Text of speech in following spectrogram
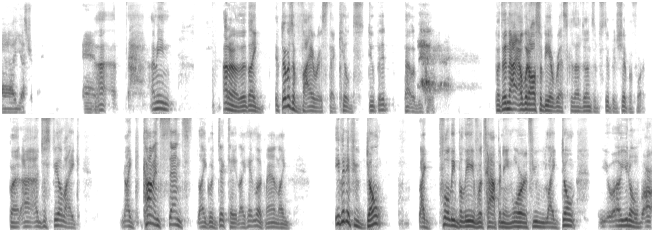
uh, yesterday. And I, I mean, I don't know. Like, if there was a virus that killed stupid, that would be cool. But then I, I would also be at risk because I've done some stupid shit before. But I, I just feel like, like common sense, like would dictate, like, hey, look, man, like, even if you don't like fully believe what's happening, or if you like don't, you, uh, you know, are,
